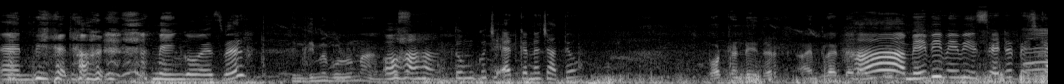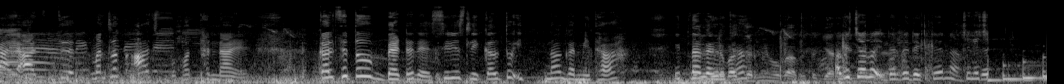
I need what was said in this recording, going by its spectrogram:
and we had our mango as well Hindi में बोलो ना? ओ हाँ हाँ. तुम कुछ ऐड करना चाहते हो? बहुत ठंडे इधर. आई एम ग्लैड दैट हाँ मे बी मे बी स्वेटर पहन के आए आज मतलब आज बहुत ठंडा है। कल से तो बेटर है सीरियसली कल तो इतना गर्मी था। इतना गर्मी था। गर्मी होगा अभी तो अभी चलो इधर पे देखते हैं ना। चलो।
